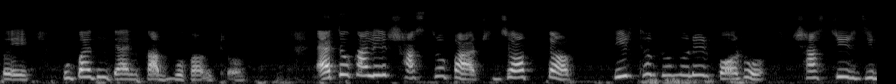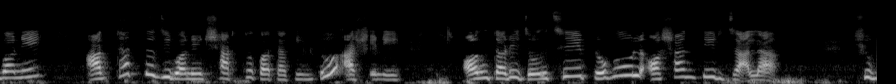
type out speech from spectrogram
হয়ে উপাধি দেন কাব্যকণ্ঠ। এতকালের শাস্ত্রপাঠ জপ তপ তীর্থভ্রমণের পরও শাস্ত্রীর জীবনে, আধ্যাত্ম জীবনের সার্থকতা কিন্তু আসেনি। অন্তরে জ্বলছে প্রবল অশান্তির জ্বালা। শুভ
